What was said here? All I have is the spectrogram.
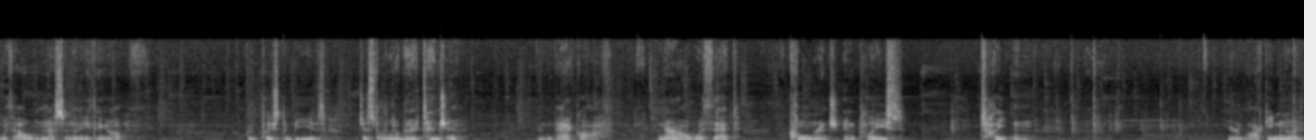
without messing anything up. A good place to be is just a little bit of tension and back off. Now with that cone wrench in place, tighten your locking nut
